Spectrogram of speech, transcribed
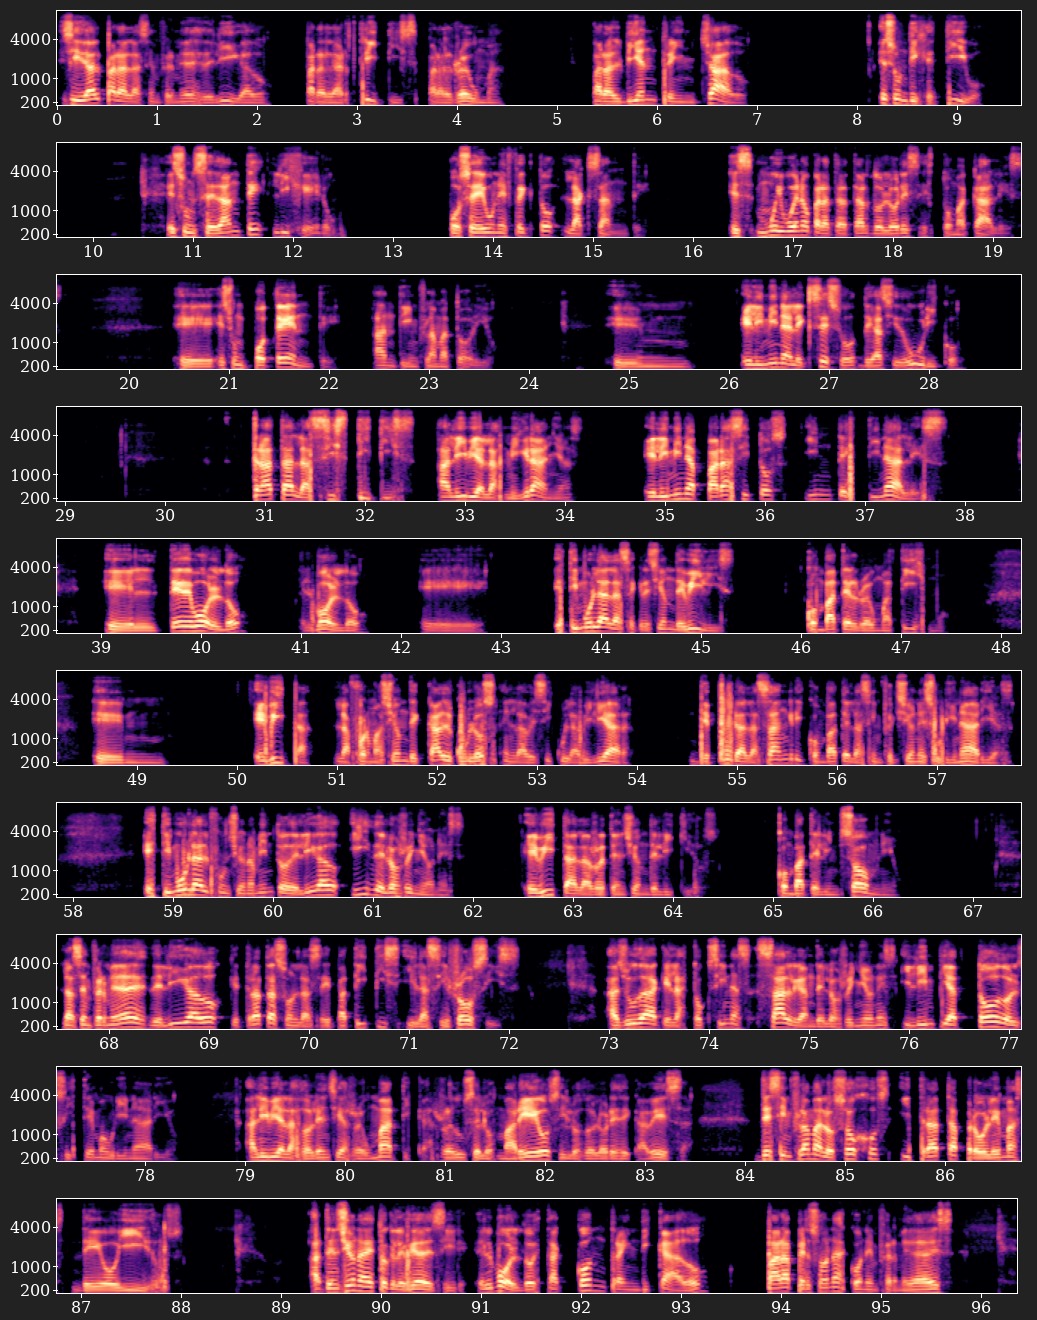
es ideal para las enfermedades del hígado, para la artritis, para el reuma, para el vientre hinchado. Es un digestivo, es un sedante ligero, posee un efecto laxante. Es muy bueno para tratar dolores estomacales. Eh, es un potente antiinflamatorio. Em, elimina el exceso de ácido úrico. Trata la cistitis, alivia las migrañas, elimina parásitos intestinales. El té de boldo, el boldo, eh, estimula la secreción de bilis, combate el reumatismo, em, evita la formación de cálculos en la vesícula biliar, depura la sangre y combate las infecciones urinarias, estimula el funcionamiento del hígado y de los riñones, evita la retención de líquidos, combate el insomnio. Las enfermedades del hígado que trata son las hepatitis y la cirrosis ayuda a que las toxinas salgan de los riñones y limpia todo el sistema urinario. Alivia las dolencias reumáticas, reduce los mareos y los dolores de cabeza, desinflama los ojos y trata problemas de oídos. Atención a esto que les voy a decir. El boldo está contraindicado para personas con enfermedades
